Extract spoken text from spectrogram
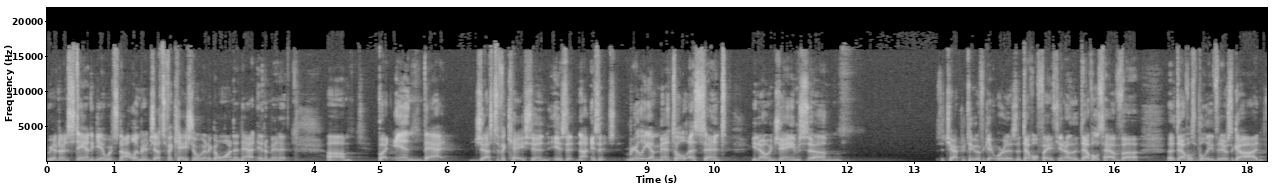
We have to understand, again, it's not limited justification. We're going to go on in that in a minute. Um, but in that justification, is it not? Is it merely a mental assent? You know, in James. Um, it's chapter two. I forget where it is. The devil faith. You know, the devils have uh, the devils believe there's a God,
